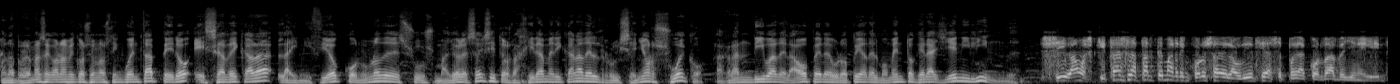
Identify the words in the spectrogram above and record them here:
Bueno, problemas económicos en los 50, pero esa década la inició con uno de sus mayores éxitos, la gira americana del ruiseñor sueco, la gran diva de la ópera europea del momento que era Jenny Lind. Sí, vamos, quizás la parte más rencorosa de la audiencia se puede acordar de Jenny Lind.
